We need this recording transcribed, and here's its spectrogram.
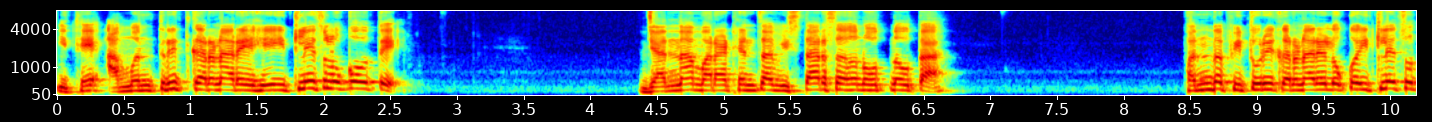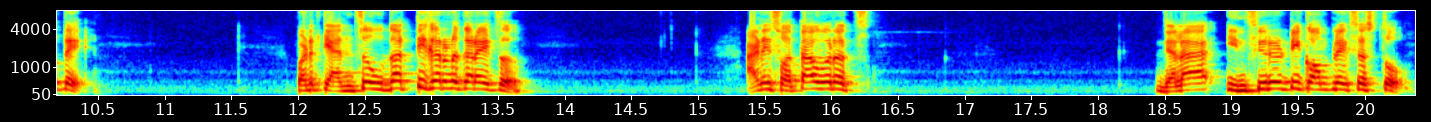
इथे आमंत्रित करणारे हे इथलेच लोक होते. ज्यांना मराठ्यांचा विस्तार सहन होत नव्हता. फंद फितुरी करणारे लोक इथलेच होते. पण त्यांचं उदात्तीकरण करायचं. आणि स्वतःवरच ज्याला इन्फिरिटी कॉम्प्लेक्स असतो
